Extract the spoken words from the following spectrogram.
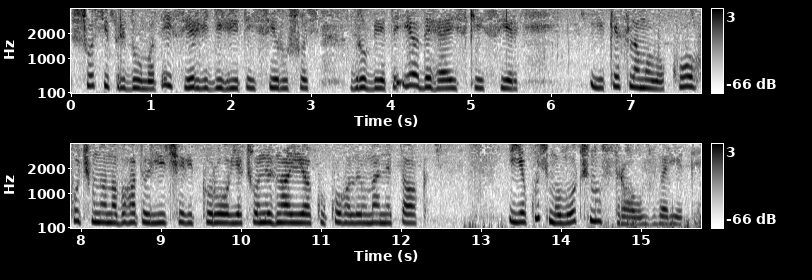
щось і придумати, і сир відігріти, і сиру щось зробити, і адегейський сир, і кисле молоко, хоч воно набагато рідше від коров'я, чого не знаю, як у кого, але у мене так. І якусь молочну страву зварити.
